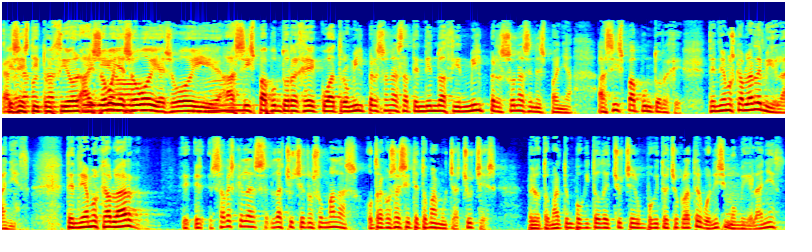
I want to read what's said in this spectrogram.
esa institución. A eso voy, a eso voy, a eso voy. Asispa.org, 4.000 personas atendiendo a 100.000 personas en España. Asispa.org. Tendríamos que hablar de Miguel Áñez. Tendríamos que hablar. Eh, eh, ¿Sabes que las, las chuches no son malas? Otra cosa es si te tomas muchas chuches. Pero tomarte un poquito de chuches, un poquito de chocolate es buenísimo, Miguel Áñez.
